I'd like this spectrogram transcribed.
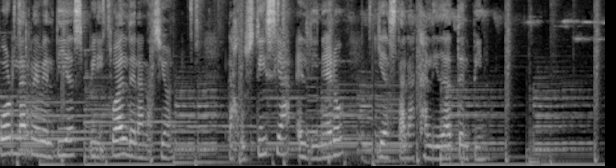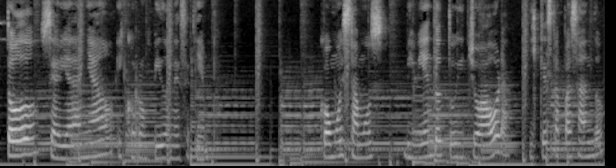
por la rebeldía espiritual de la nación, la justicia, el dinero y hasta la calidad del vino. Todo se había dañado y corrompido en ese tiempo. ¿Cómo estamos viviendo tú y yo ahora? ¿Y qué está pasando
